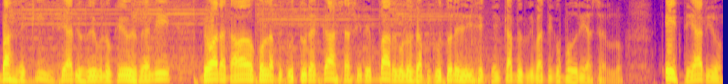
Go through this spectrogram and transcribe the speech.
Más de 15 años de bloqueo israelí no han acabado con la apicultura en Gaza, sin embargo los apicultores dicen que el cambio climático podría hacerlo. Este año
